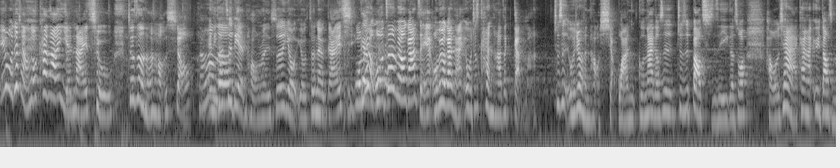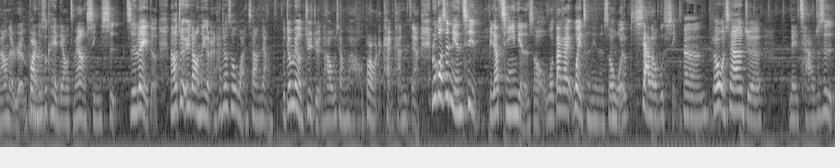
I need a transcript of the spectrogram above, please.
因为我就想说看他演哪一出，就真的很好笑。然后你这次脸红了，你是不是有有真的有跟他一起？我没有，我真的没有跟他怎样，我没有跟他怎样，因为我就是看他在干嘛。就是我觉得很好笑，玩 Good Night 都是就是保持着一个说好，我现在来看看遇到什么样的人，不然就是可以聊怎么样的心事之类的。然后就遇到那个人，他就说晚上这样子，我就没有拒绝他。我想说好，不然我来看看是这样。如果是年纪比较轻一点的时候，我大概未成年的时候，我就吓到不行。嗯，可是我现在就觉得没差，就是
